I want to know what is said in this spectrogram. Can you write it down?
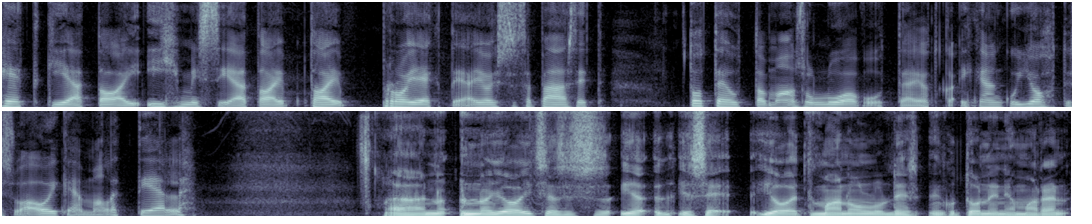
hetkiä tai ihmisiä tai, tai projekteja, joissa sä pääsit – toteuttamaan sun luovuutta ja jotka ikään kuin johti sua oikeammalle tielle? Ää, no, no joo, itse asiassa, ja, ja se joo, että mä oon ollut niin, niin kuin Tonin ja Maren,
